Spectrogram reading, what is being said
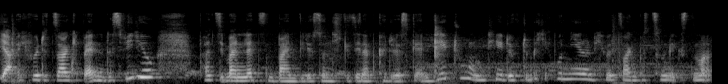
ja, ich würde jetzt sagen, ich beende das Video. Falls ihr meine letzten beiden Videos noch nicht gesehen habt, könnt ihr das gerne hier tun und hier dürft ihr mich abonnieren und ich würde sagen, bis zum nächsten Mal.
